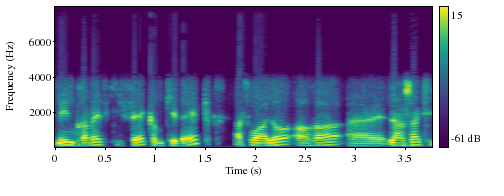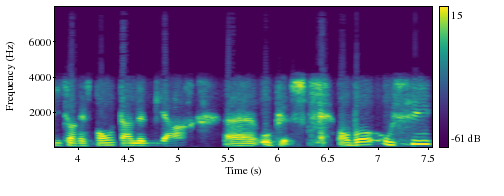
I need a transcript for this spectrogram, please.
Mais une province qui le fait, comme Québec, à ce moment-là, aura euh, l'argent qui lui correspond dans le milliard euh, ou plus. On va aussi,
